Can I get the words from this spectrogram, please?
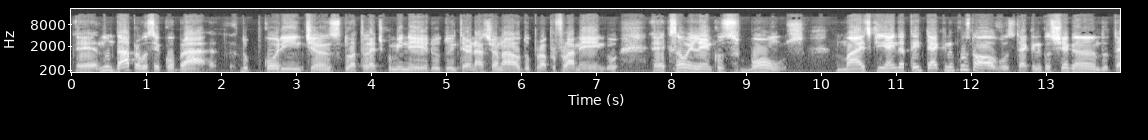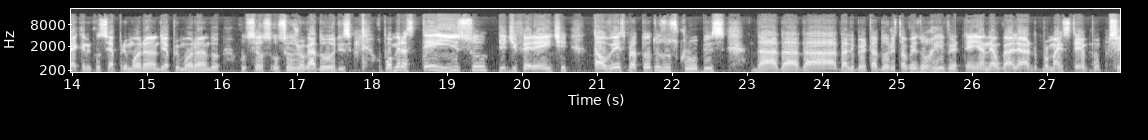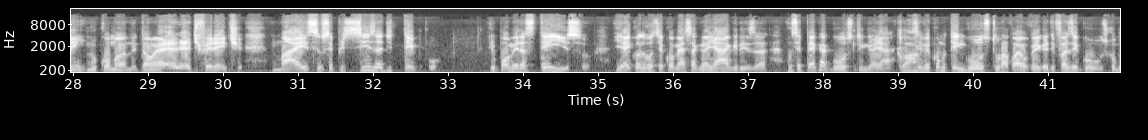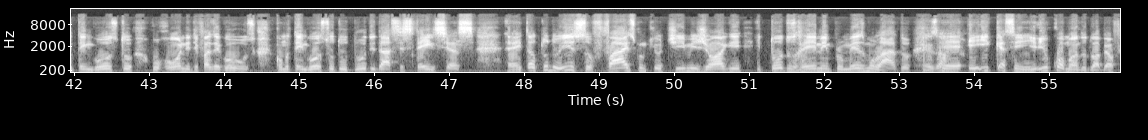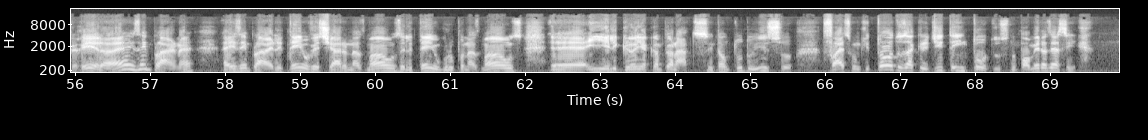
É, não dá para você cobrar do Corinthians, do Atlético Mineiro, do Internacional, do próprio Flamengo, é, que são elencos bons mas que ainda tem técnicos novos, técnicos chegando, técnicos se aprimorando e aprimorando os seus, os seus jogadores. O Palmeiras tem isso de diferente, talvez para todos os clubes da, da, da, da, Libertadores. Talvez o River tenha né, o Galhardo por mais tempo Sim. no comando, então é, é, é diferente. Mas você precisa de tempo. E o Palmeiras tem isso. E aí, quando você começa a ganhar, Grisa, você pega gosto em ganhar. Claro. Você vê como tem gosto o Rafael Veiga de fazer gols, como tem gosto o Rony de fazer gols, como tem gosto o Dudu de dar assistências. É, então, tudo isso faz com que o time jogue e todos remem para o mesmo lado. Exato. É, e, e, assim, e, e o comando do Abel Ferreira é exemplar, né? É exemplar. Ele tem o vestiário nas mãos, ele tem o grupo nas mãos é, e ele ganha campeonatos. Então, tudo isso faz com que todos acreditem em todos. No Palmeiras é assim:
